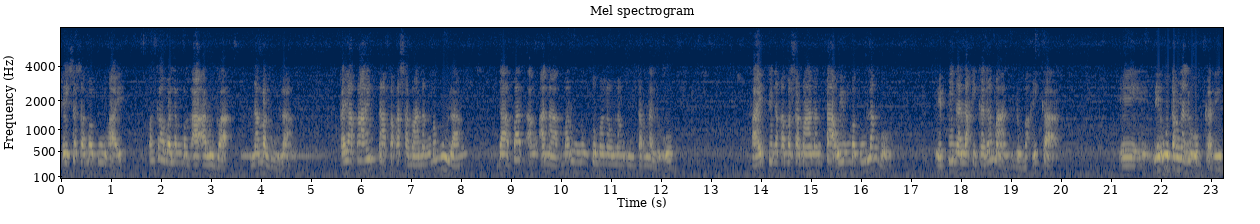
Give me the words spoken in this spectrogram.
kaysa sa mabuhay pagka walang mag-aaruga na magulang. Kaya kahit napakasama ng magulang, dapat ang anak marunong tumanaw ng utang na loob. Kahit pinakamasama ng tao yung magulang mo, eh pinalaki ka naman, lumaki ka, eh may utang na loob ka rin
